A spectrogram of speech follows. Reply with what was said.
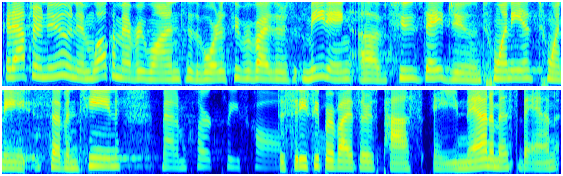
Good afternoon and welcome everyone to the Board of Supervisors meeting of Tuesday, June 20th, 2017. Madam Clerk, please call. The city supervisors pass a unanimous ban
